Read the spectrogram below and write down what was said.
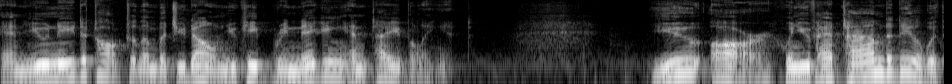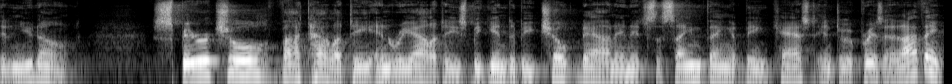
and you need to talk to them, but you don't, you keep reneging and tabling it. You are, when you've had time to deal with it and you don't, spiritual vitality and realities begin to be choked down, and it's the same thing of being cast into a prison. And I think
